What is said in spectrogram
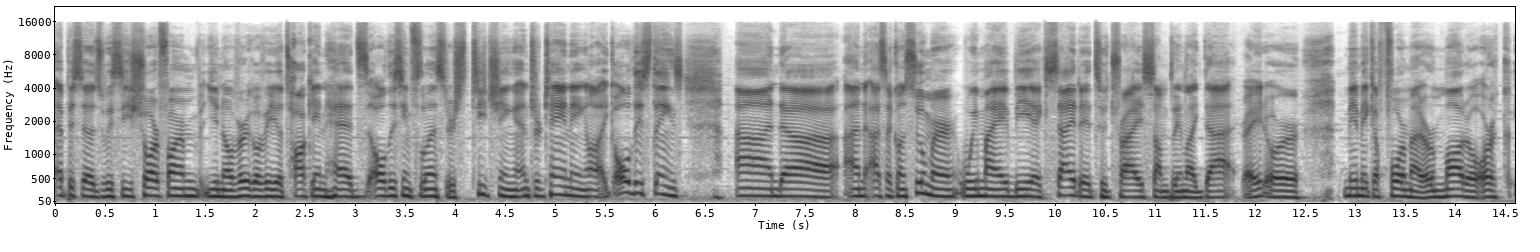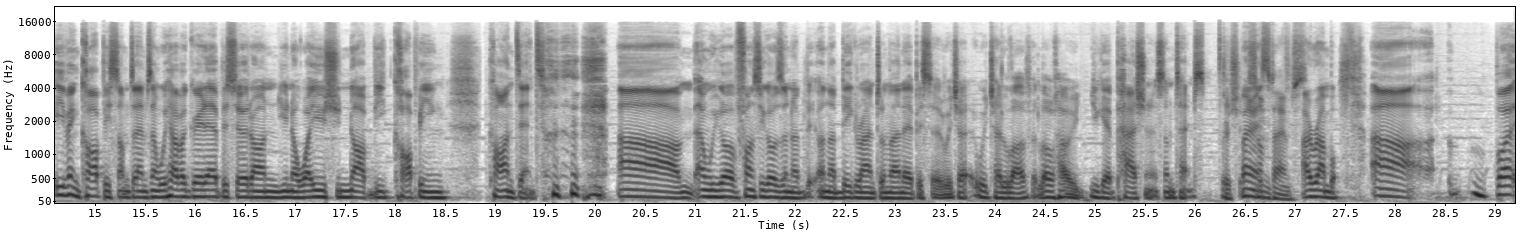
episodes, we see short form, you know, vertical video, talking heads, all these influencers teaching, entertaining, like all these things. And uh, and as a consumer, we might be excited to try something like that, right? Or mimic a format or model or even copy sometimes. And we have a great episode on, you know, why you should not be copying content. um, and we go, Fonzi goes on a on a big rant on that episode, which I which I love. I love how you get passionate sometimes. Sure. Anyways, Sometimes. I ramble. Uh, but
